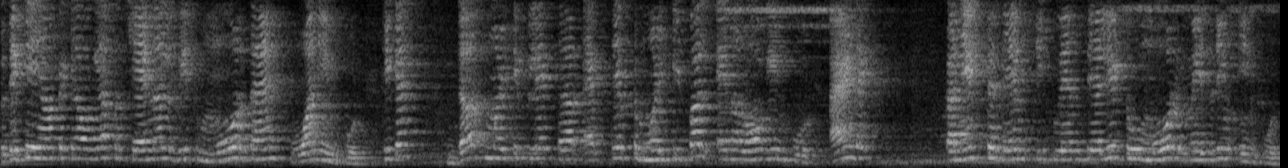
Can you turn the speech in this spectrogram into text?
तो देखिए यहाँ पे क्या हो गया? तो channel with more than one input ठीक है? Thus multiplexer accept multiple analog input and connect them sequentially to more measuring input.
